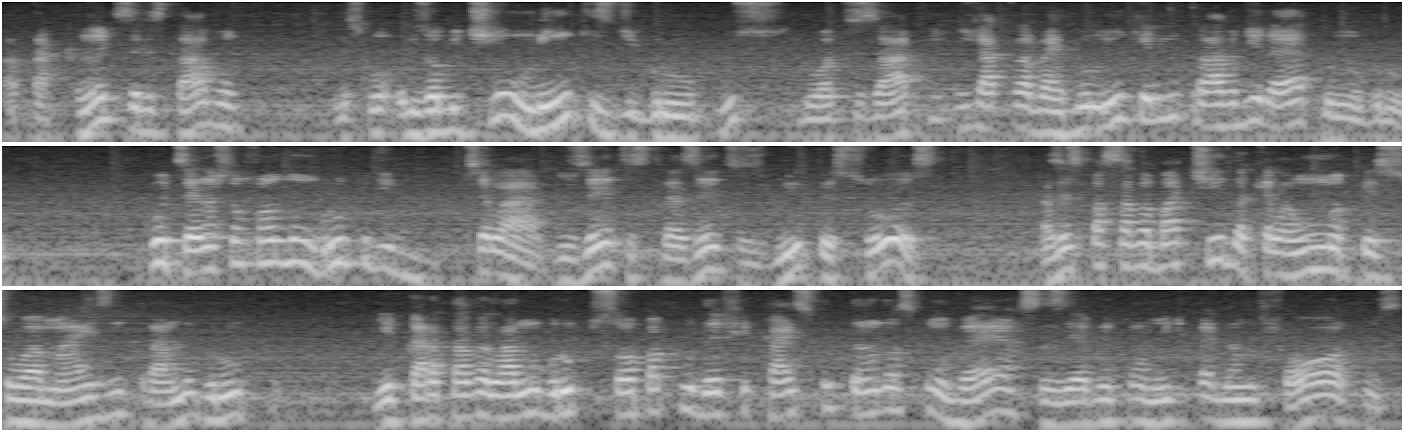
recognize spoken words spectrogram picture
atacantes eles estavam eles, eles obtinham links de grupos do WhatsApp e através do link ele entrava direto no grupo. Putz, aí nós estamos falando de um grupo de, sei lá, 200, 300, mil pessoas. Às vezes passava batido aquela uma pessoa a mais entrar no grupo. E o cara tava lá no grupo só para poder ficar escutando as conversas e eventualmente pegando fotos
